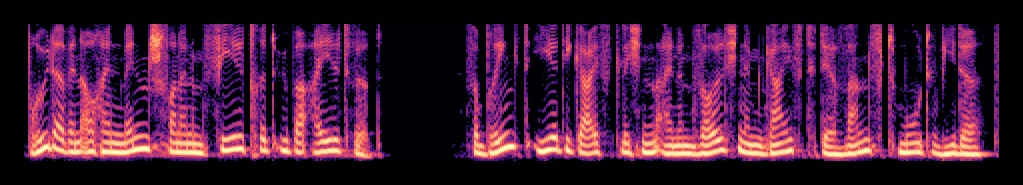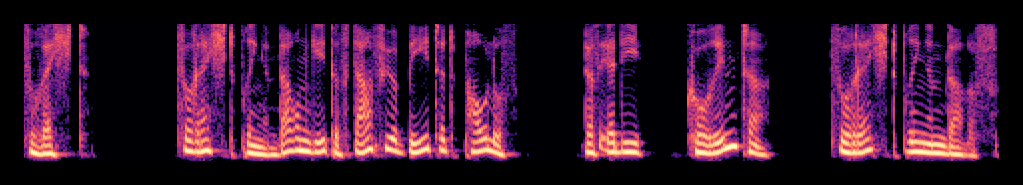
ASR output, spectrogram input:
Brüder, wenn auch ein Mensch von einem Fehltritt übereilt wird, so bringt ihr die Geistlichen einen solchen im Geist der Sanftmut wieder zurecht. Zurechtbringen, darum geht es. Dafür betet Paulus, dass er die Korinther zurechtbringen darf.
